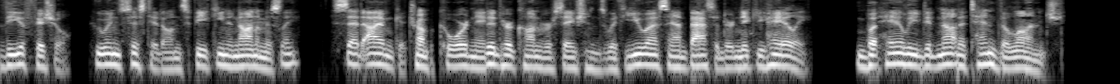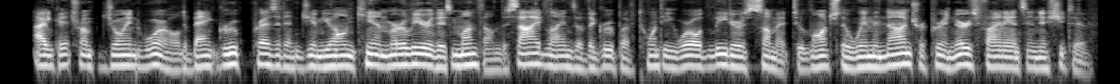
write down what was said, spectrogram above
The official, who insisted on speaking anonymously, said Ivanka Trump coordinated her conversations with U.S. Ambassador Nikki Haley. But Haley did not attend the lunch. Ivanka Trump joined World Bank Group President Jim Yong Kim earlier this month on the sidelines of the Group of 20 World Leaders Summit to launch the Women Entrepreneurs Finance Initiative.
